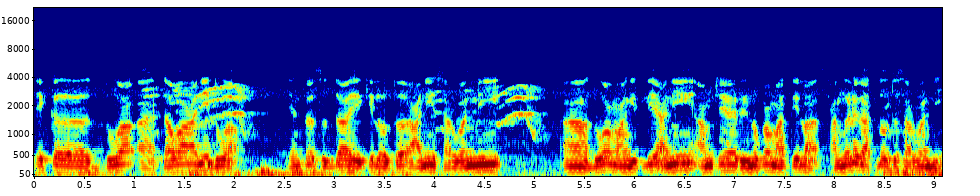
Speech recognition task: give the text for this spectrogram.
एक दुवा दवा आणि दुवा यांचंसुद्धा हे केलं होतं. आणि सर्वांनी दुवा मागितली. आणि आमच्या रेणुका मातेला सांगडं घातलं होतं सर्वांनी.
